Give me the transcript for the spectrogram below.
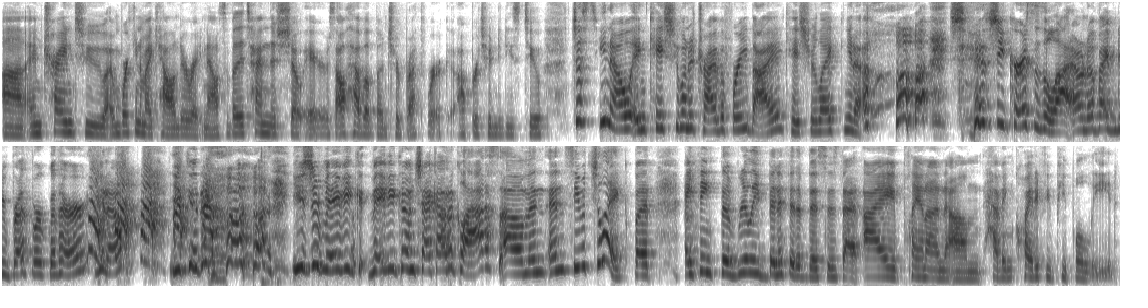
uh, I'm trying to. I'm working on my calendar right now, so by the time this show airs, I'll have a bunch of breathwork opportunities too. Just you know, in case you want to try before you buy, in case you're like, you know, she, she, curses a lot. I don't know if I can do breathwork with her. You know, you could. you should maybe maybe come check out a class um, and and see what you like. But I think the really benefit of this is that I plan on um, having quite a few people lead.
